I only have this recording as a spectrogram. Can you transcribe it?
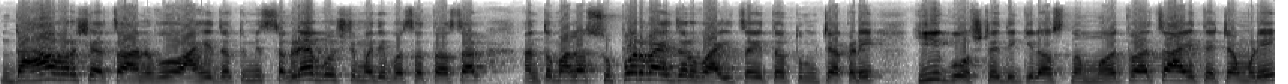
दहा वर्षाचा अनुभव आहे जर तुम्ही सगळ्या गोष्टीमध्ये बसत असाल आणि तुम्हाला सुपरवायझर व्हायचं आहे तर तुमच्याकडे ही गोष्ट देखील असणं महत्त्वाचं आहे. त्याच्यामुळे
